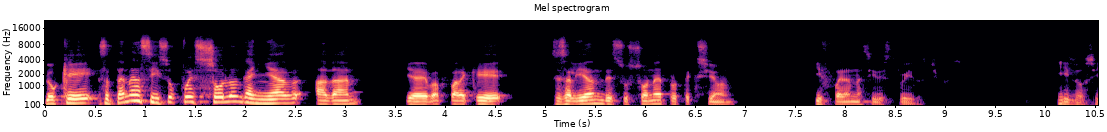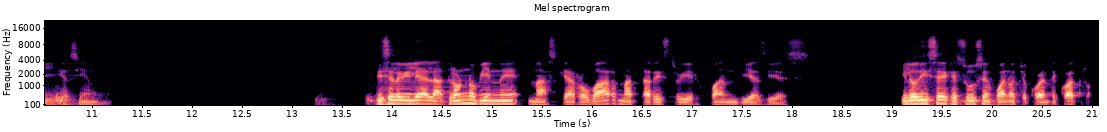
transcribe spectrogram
Lo que Satanás hizo fue solo engañar a Adán y a Eva para que se salieran de su zona de protección y fueran así destruidos, chicos. Y lo sigue haciendo. Dice la Biblia, el ladrón no viene más que a robar, matar destruir. Juan 10:10. 10. Y lo dice Jesús en Juan 8:44,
